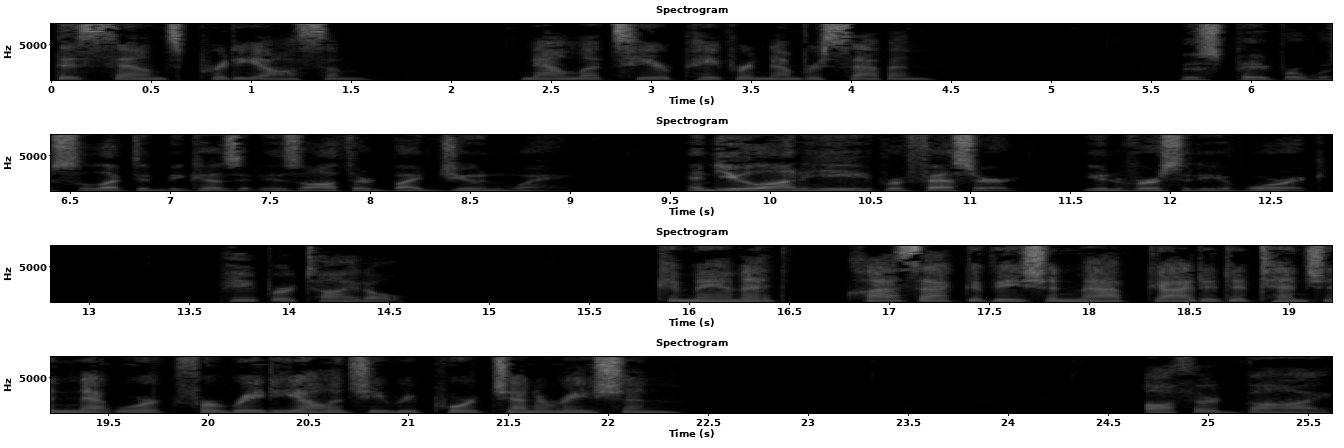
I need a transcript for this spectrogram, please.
This sounds pretty awesome. Now let's hear paper number 7. This paper was selected because it is authored by Jun Wang and Yulan He, professor, University of Warwick. Paper title CAMANET Class Activation Map Guided Attention Network for Radiology Report Generation. Authored by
